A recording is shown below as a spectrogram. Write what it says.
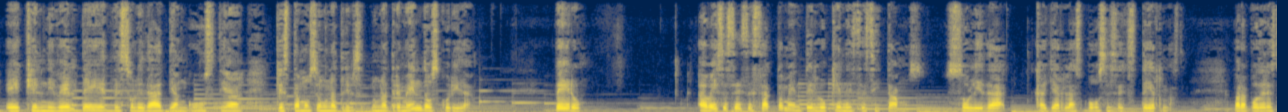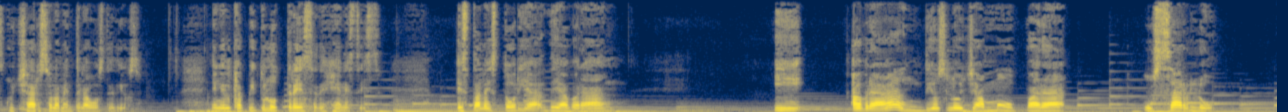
eh, que el nivel de, de, soledad, de angustia, que estamos en una, una tremenda oscuridad. Pero a veces es exactamente lo que necesitamos, soledad, callar las voces externas para poder escuchar solamente la voz de Dios. En el capítulo 13 de Génesis está la historia de Abraham. Y Abraham Dios lo llamó para usarlo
